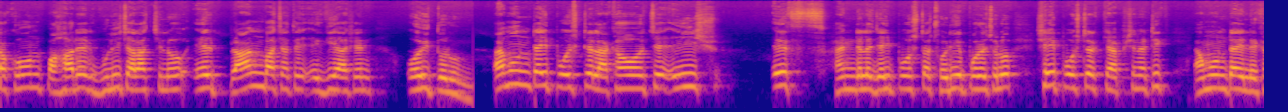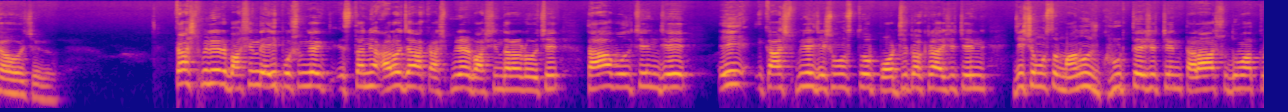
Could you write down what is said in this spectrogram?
যখন পাহাড়ের গুলি চালাচ্ছিল, এর প্রাণ বাঁচাতে এগিয়ে আসেন ওই তরুণ। এমনটাই পোস্টে লেখা হয়েছে। এই এক্স হ্যান্ডেলে যেই পোস্টটা ছড়িয়ে পড়েছিল, সেই পোস্টের ক্যাপশনে ঠিক এমনটাই লেখা হয়েছিল। কাশ্মীরের বাসিন্দা, এই প্রসঙ্গে স্থানীয় আরও যারা কাশ্মীরের বাসিন্দারা রয়েছে, তারা বলছেন যে এই কাশ্মীরে যে সমস্ত পর্যটকরা এসেছেন, যে সমস্ত মানুষ ঘুরতে এসেছেন, তারা শুধুমাত্র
